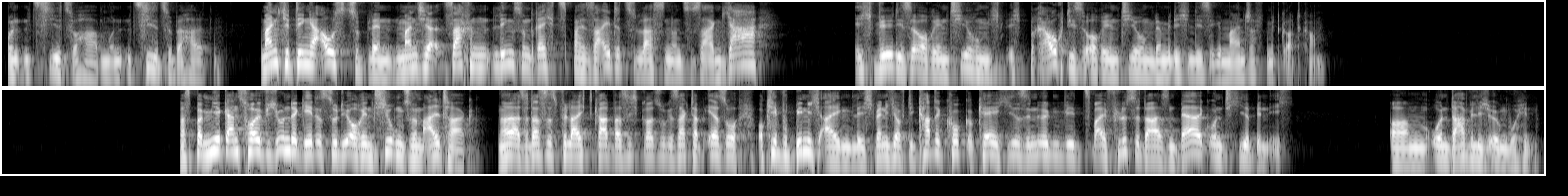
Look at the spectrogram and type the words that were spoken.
und ein Ziel zu haben und ein Ziel zu behalten. Manche Dinge auszublenden, manche Sachen links und rechts beiseite zu lassen und zu sagen, ja, ich will diese Orientierung, ich, ich brauche diese Orientierung, damit ich in diese Gemeinschaft mit Gott komme. Was bei mir ganz häufig untergeht, ist so die Orientierung so im Alltag. Ne, also das ist vielleicht gerade, was ich gerade so gesagt habe, eher so, okay, wo bin ich eigentlich? Wenn ich auf die Karte gucke, okay, hier sind irgendwie zwei Flüsse, da ist ein Berg und hier bin ich. Ähm, und da will ich irgendwo hin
